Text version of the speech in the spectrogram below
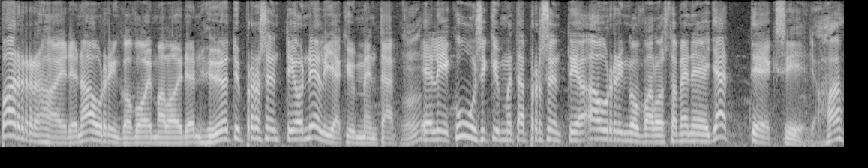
Parhaiden aurinkovoimaloiden hyötyprosentti on 40, hmm? eli 60 prosenttia auringonvalosta menee jätteeksi. Jaha.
